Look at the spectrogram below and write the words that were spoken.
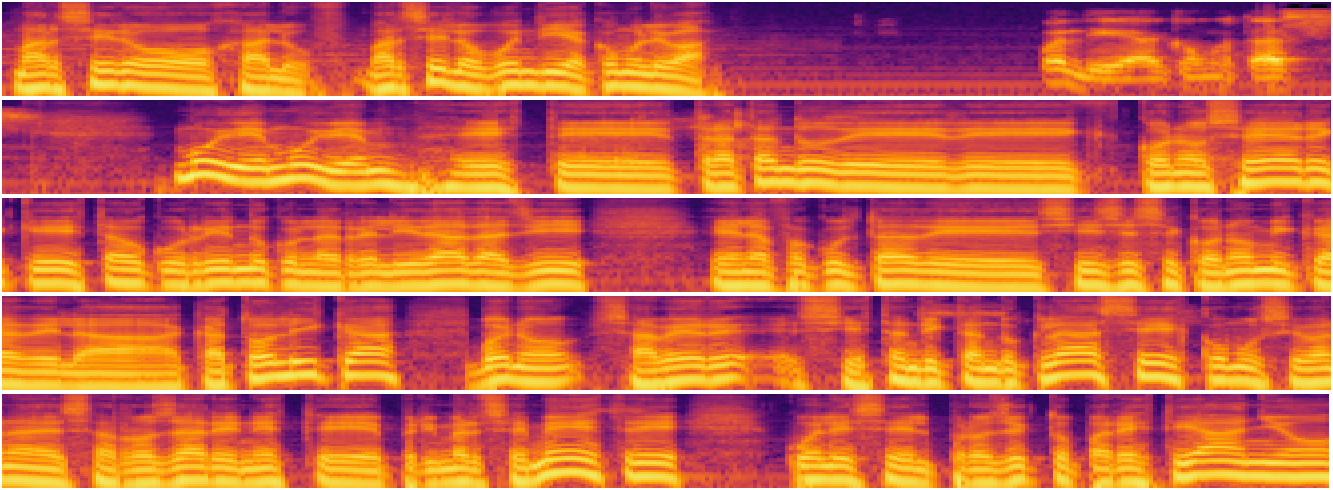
Marcelo Jaluf. Marcelo, buen día, ¿cómo le va? Buen día, ¿cómo estás? Muy bien, muy bien. Este, tratando de, conocer qué está ocurriendo con la realidad allí en la Facultad de Ciencias Económicas de la Católica. Bueno, saber si están dictando clases, cómo se van a desarrollar en este primer semestre, cuál es el proyecto para este año,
